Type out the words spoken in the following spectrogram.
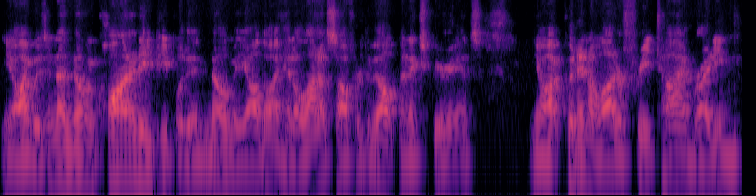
you know, I was an unknown quantity. People didn't know me, although I had a lot of software development experience you know, I put in a lot of free time writing,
